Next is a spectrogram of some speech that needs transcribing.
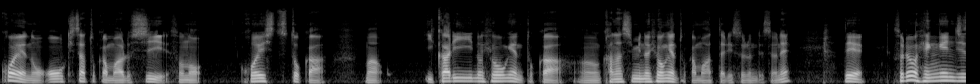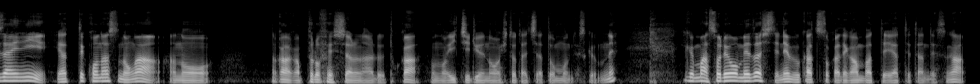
声の大きさとかもあるし、その声質とか、まあ怒りの表現とか、うん悲しみの表現とかもあったりするんですよね。で、それを変幻自在にやってこなすのが、あの、なかなかプロフェッショナルとか、この一流の人たちだと思うんですけどもね。まあそれを目指してね、部活とかで頑張ってやってたんですが、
